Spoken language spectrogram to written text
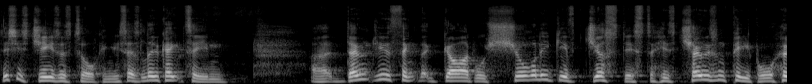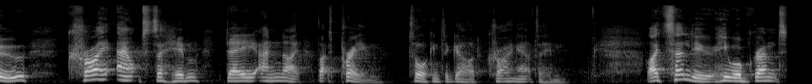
This is Jesus talking. He says, Luke 18, uh, don't you think that God will surely give justice to his chosen people who cry out to him day and night? That's praying, talking to God, crying out to him. I tell you, he will grant,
